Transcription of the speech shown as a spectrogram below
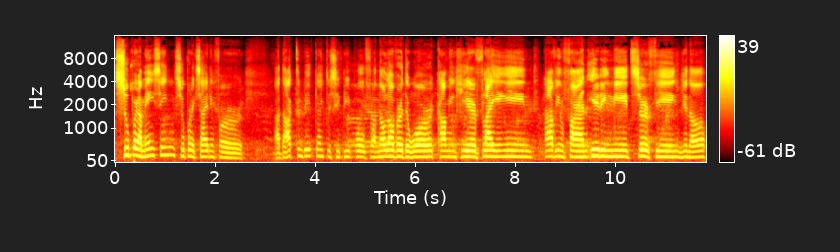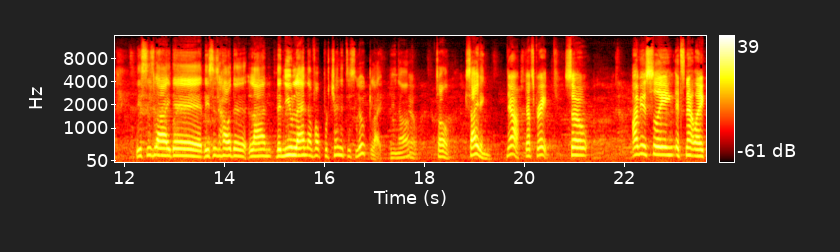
super amazing, super exciting for adopting Bitcoin to see people from all over the world coming here, flying in, having fun, eating meat, surfing, you know. This is like the this is how the land the new land of opportunities look like, you know? Yeah. So exciting. Yeah, that's great. So, obviously, it's not like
